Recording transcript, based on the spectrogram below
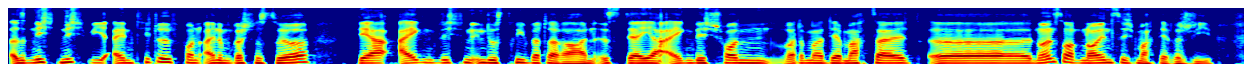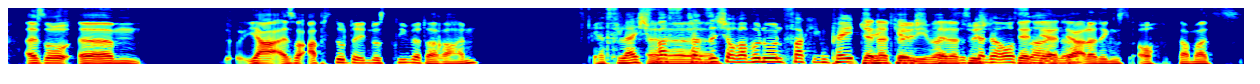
also nicht, nicht wie ein Titel von einem Regisseur, der eigentlich ein Industrieveteran ist, der ja eigentlich schon, warte mal, der macht seit äh, 1990 macht der Regie. Also, ähm, ja, also absoluter Industrieveteran. Ja, vielleicht war es Äh, tatsächlich auch aber nur ein fucking Paycheck. Der natürlich, der, natürlich das kann ja auch der, sein, der, ne? der allerdings auch damals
